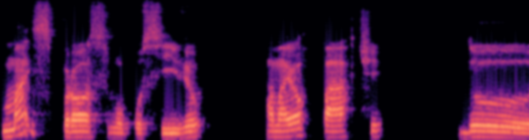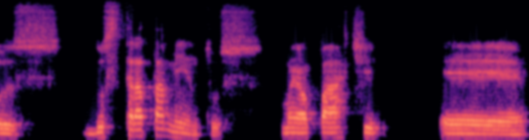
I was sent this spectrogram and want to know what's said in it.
mais próximo possível a maior parte dos, dos tratamentos, maior parte é,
